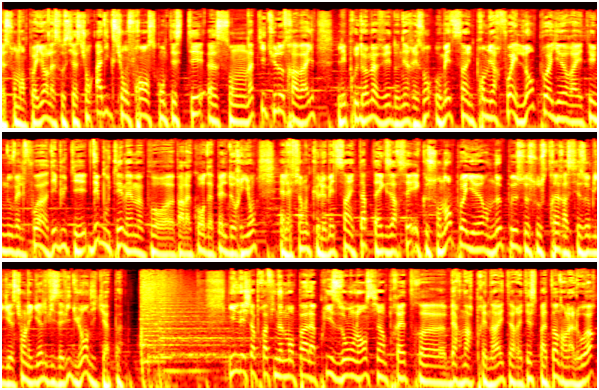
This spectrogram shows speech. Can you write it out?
Euh, son employeur, l'association Addiction France, contestait euh, son aptitude au travail. Les prud'hommes avaient donné raison au médecin une première fois et l'employeur a été une nouvelle fois débouté même par la cour d'appel de Rion. Elle affirme que le médecin est apte à exercer et que son employeur ne peut se soustraire à ses obligations légales vis-à-vis -vis du handicap. Il n'échappera finalement pas à la prison. L'ancien prêtre euh, Bernard Prénat est arrêté ce matin dans la Loire.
